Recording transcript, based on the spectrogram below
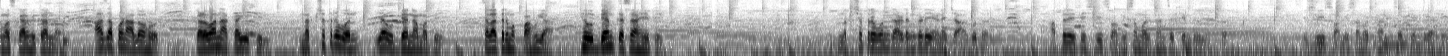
नमस्कार मित्रांनो आज आपण आलो आहोत कळवा नाका येथील नक्षत्रवन या उद्यानामध्ये. चला तर मग पाहूया हे उद्यान कसं आहे ते. नक्षत्रवन गार्डनकडे येण्याच्या अगोदर आपल्याला इथे श्री स्वामी समर्थांचं केंद्र लागतं. श्री स्वामी समर्थांचं केंद्र आहे.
